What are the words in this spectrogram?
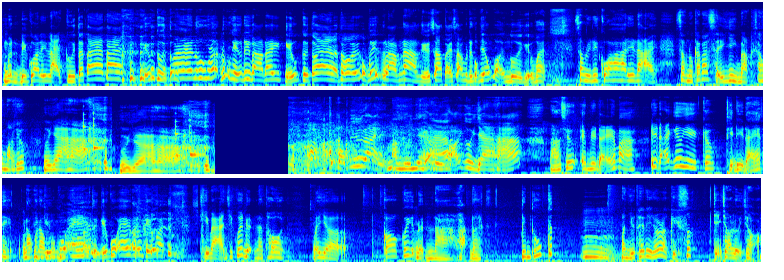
Mình đi qua đi lại cười te te te kiểu cười toe luôn đó. Đúng kiểu đi vào đây kiểu cười toe mà thôi không biết làm nào kiểu sao tại sao mình không giống mọi người kiểu vậy. Xong rồi đi qua đi lại. Xong rồi các bác sĩ nhìn mặt xong bảo chứ người nhà hả? Người nhà hả? Bỗng như này. Mà người nhà hả? hỏi người nhà hả? Bảo chứ em đi đẻ mà. Đi đẻ kiểu gì? Kêu thì đi đẻ thì đâu có đâu kiểu của em. ờ, thì kiểu của em ờ, kiểu vậy. Chị bạn chỉ quyết định là thôi bây giờ có quyết định là hoặc là tiêm thuốc kích. Ừ. Mà như thế thì rất là kiệt sức chị cho lựa chọn.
